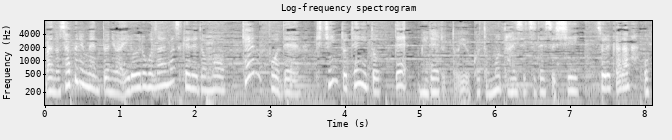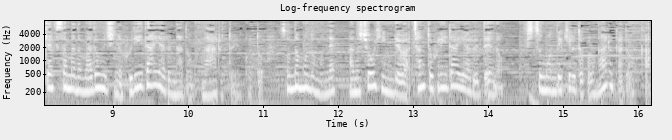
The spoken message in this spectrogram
まあのサプリメントにはいろいろございますけれども店舗できちんと手に取って見れるということも大切ですしそれからお客様の窓口のフリーダイヤルなどがあるということそんなものもねあの商品ではちゃんとフリーダイヤルでの質問できるところがあるかどうか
